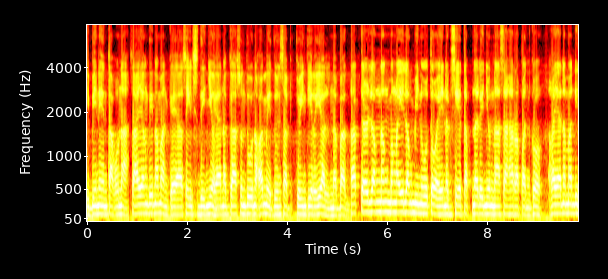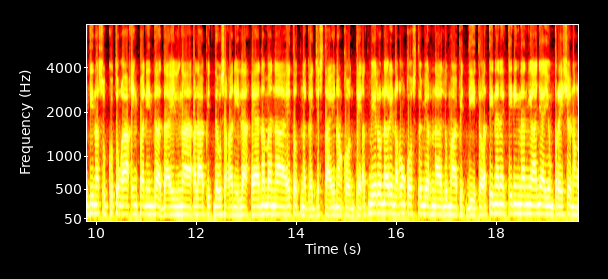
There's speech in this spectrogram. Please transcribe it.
Ibinenta ko na. Sayang din naman, kaya sales din yun. Kaya nagkasundo na kami dun sa 20 real na bag. After lang ng mga ilang minuto ay nag-setup na rin yung nasa harapan ko. Kaya naman idinasog ko tong aking paninda dahil nga malapit daw sa kanila. Kaya naman na eto't nag-adjust tayo ng konti. At meron na rin akong customer na lumapit dito. At tinan tiningnan nga niya yung presyo ng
